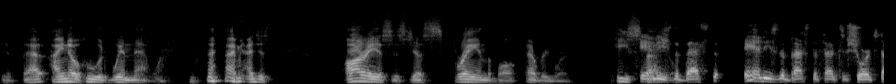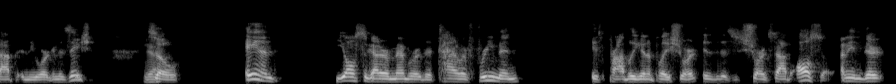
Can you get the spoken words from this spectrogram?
if, that, I know who would win that one. I mean, I just, Arias is just spraying the ball everywhere. He's special. and he's the best and he's the best defensive shortstop in the organization. Yeah. So, and you also got to remember that Tyler Freeman is probably going to play short is this shortstop also. I mean, there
